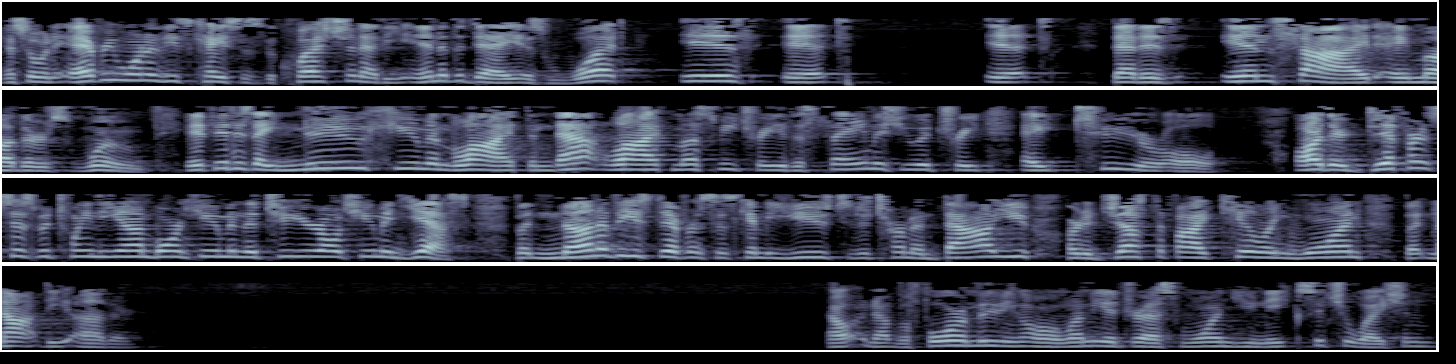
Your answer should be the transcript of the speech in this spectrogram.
And so, in every one of these cases, the question at the end of the day is what is it, it that is inside a mother's womb? If it is a new human life, then that life must be treated the same as you would treat a two year old. Are there differences between the unborn human and the two year old human? Yes. But none of these differences can be used to determine value or to justify killing one but not the other. Now, now before moving on, let me address one unique situation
